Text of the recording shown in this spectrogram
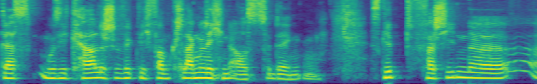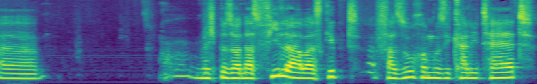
das Musikalische wirklich vom Klanglichen auszudenken. Es gibt verschiedene, äh, nicht besonders viele, aber es gibt Versuche, Musikalität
